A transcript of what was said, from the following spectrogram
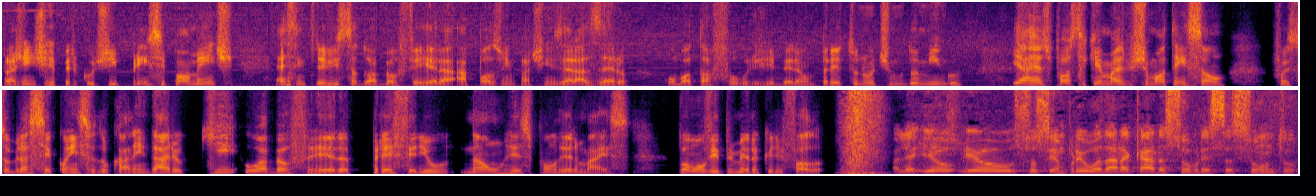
pra gente repercutir principalmente essa entrevista do Abel Ferreira após o empate em 0 a 0 com o Botafogo de Ribeirão Preto no último domingo. E a resposta que mais me chamou a atenção foi sobre a sequência do calendário que o Abel Ferreira preferiu não responder mais. Vamos ouvir primeiro o que ele falou. Olha, eu, eu sou sempre eu a dar a cara sobre esse assunto,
